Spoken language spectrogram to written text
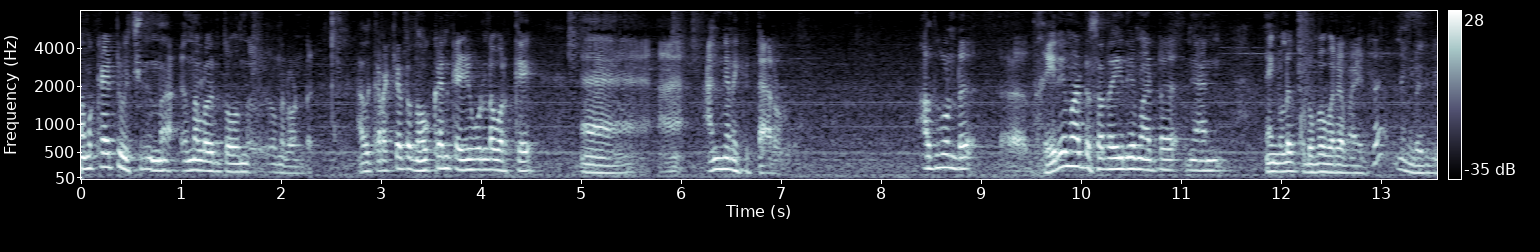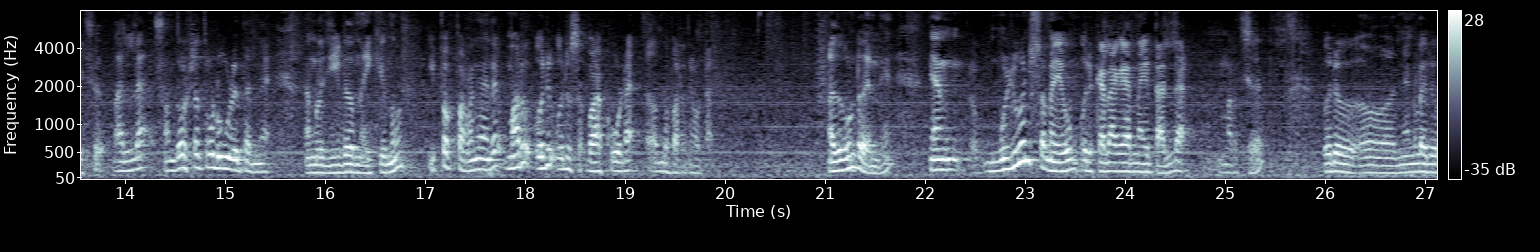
നമുക്കായിട്ട് വെച്ചിരുന്ന എന്നുള്ളൊരു തോന്നലുണ്ട്. അത് കറക്റ്റായിട്ട് നോക്കാൻ കഴിവുള്ളവർക്കേ അങ്ങനെ കിട്ടാറുള്ളൂ. അതുകൊണ്ട് ധൈര്യമായിട്ട് സധൈര്യമായിട്ട് ഞാൻ ഞങ്ങൾ കുടുംബപരമായിട്ട് ഞങ്ങളൊരുമിച്ച് നല്ല സന്തോഷത്തോടു കൂടി തന്നെ നമ്മൾ ജീവിതം നയിക്കുന്നു. ഇപ്പം പറഞ്ഞാൽ മറു ഒരു ഒരു വാക്കുകൂടെ ഒന്ന് പറഞ്ഞോട്ടെ. അതുകൊണ്ട് തന്നെ ഞാൻ മുഴുവൻ സമയവും ഒരു കലാകാരനായിട്ടല്ല മറിച്ച് ഒരു ഞങ്ങളൊരു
